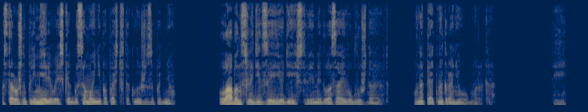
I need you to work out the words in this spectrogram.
осторожно примериваясь, как бы самой не попасть в такую же западню. Лабан следит за ее действиями, глаза его блуждают. Он опять на грани обморока. «Ты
